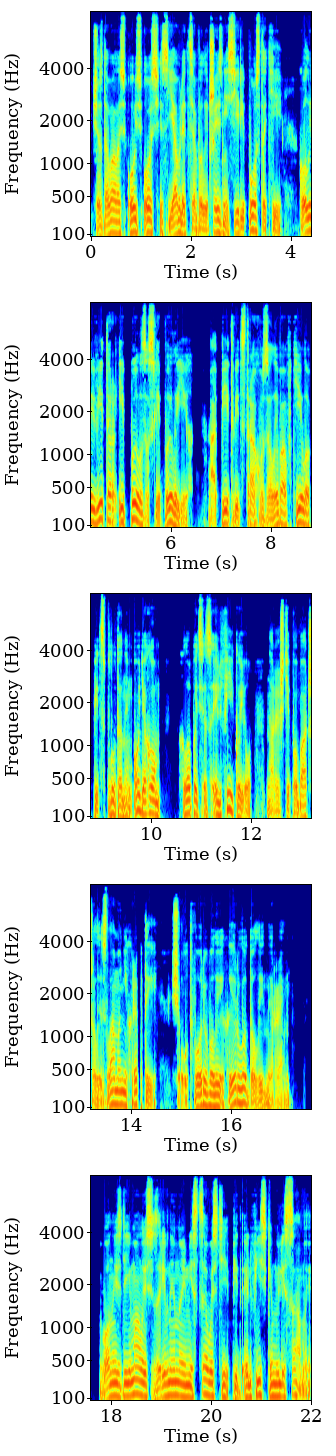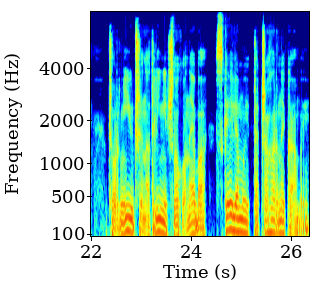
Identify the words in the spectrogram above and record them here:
що, здавалось, ось ось з'являться величезні сірі постаті, коли вітер і пил засліпили їх, а піт від страху заливав тіло під сплутаним одягом, хлопець з ельфійкою нарешті побачили зламані хребти, що утворювали гирло долини Рен. Вони здіймались з рівнинної місцевості під ельфійськими лісами, чорніючи на тлі нічного неба скелями та чагарниками.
